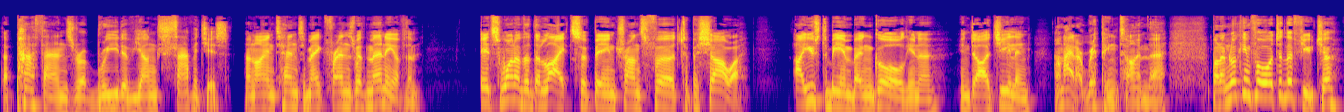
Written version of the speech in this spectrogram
the Pathans are a breed of young savages, and I intend to make friends with many of them. It's one of the delights of being transferred to Peshawar. I used to be in Bengal, you know, in Darjeeling, and I had a ripping time there. But I'm looking forward to the future.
